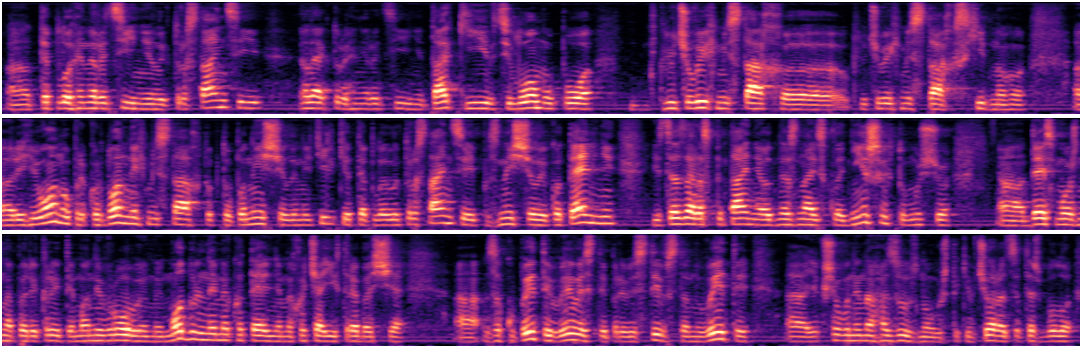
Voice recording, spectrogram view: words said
а, теплогенераційні електростанції, електрогенераційні, так і в цілому по ключових містах, е, ключових містах східного е, регіону, прикордонних містах, тобто понищили не тільки теплоелектростанції, знищили котельні, і це зараз питання одне з найскладніших, тому що а, десь можна перекрити маневровими модульними котельнями, хоча їх треба ще закупити, вивезти, привезти, встановити. Якщо вони на газу, знову ж таки, вчора це теж було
